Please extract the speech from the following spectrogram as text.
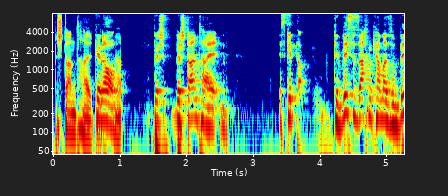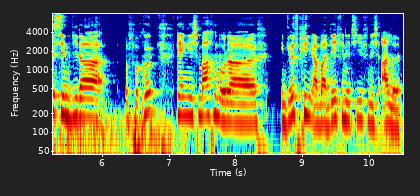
Bestand halten. Genau. Ja. Bes- Bestand halten. Es gibt gewisse Sachen, kann man so ein bisschen wieder rückgängig machen oder in den Griff kriegen, aber definitiv nicht alle.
